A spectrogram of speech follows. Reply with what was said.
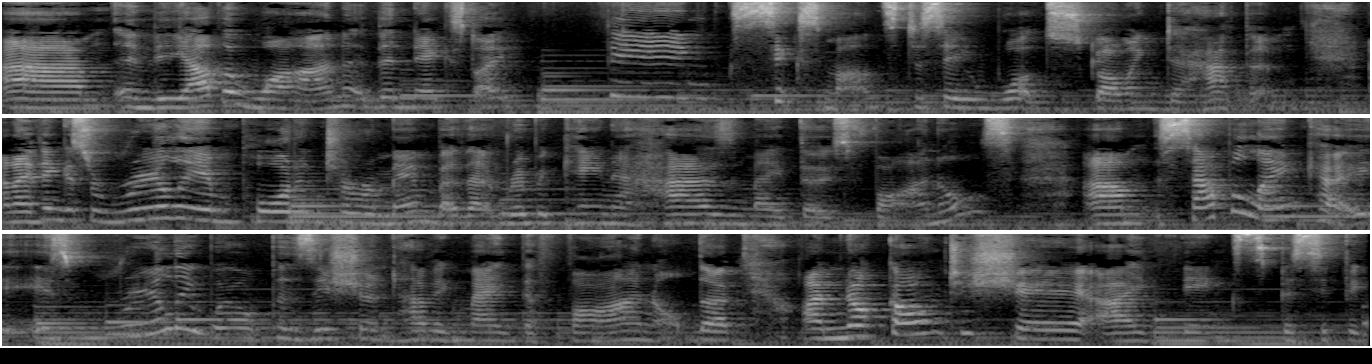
um, and the other one, the next, I six months to see what's going to happen. And I think it's really important to remember that Rybakina has made those finals. Um, Sabalenka is really well positioned having made the final, though I'm not going to share, I think, specific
